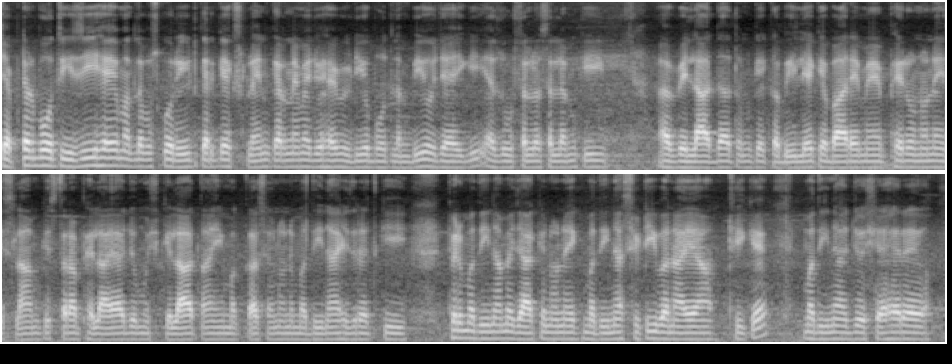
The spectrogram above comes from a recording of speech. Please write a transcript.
Chapter बहुत इजी है मतलब उसको रीड करके एक्सप्लेन करने में जो है वीडियो बहुत लंबी हो जाएगी। हजूर सल्लल्लाहु की विलादत, उनके कबीले के बारे में, फिर उन्होंने इस्लाम किस तरह फैलाया, जो मुश्किल आई मक्का से, उन्होंने मदीना हिजरत की, फिर मदीना में जाके उन्होंने एक मदीना सिटी बनाया, ठीक है? मदीना जो शहर है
